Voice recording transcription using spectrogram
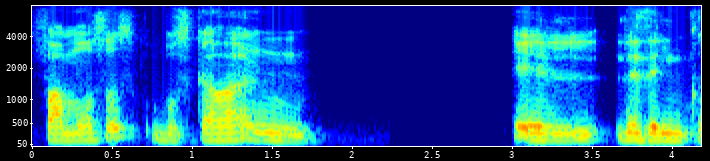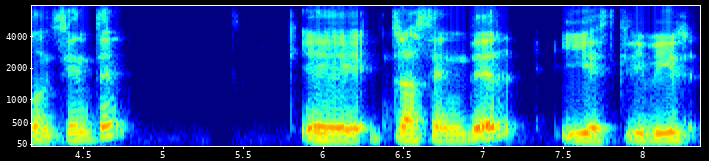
famosos buscaban el, desde el inconsciente eh, trascender y escribir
